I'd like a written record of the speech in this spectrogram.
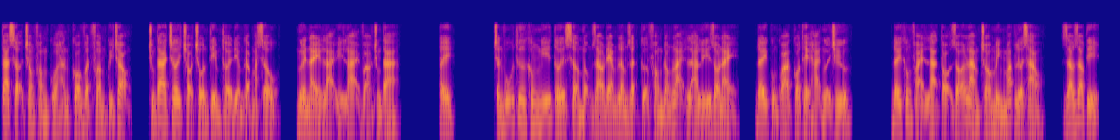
ta sợ trong phòng của hắn có vật phẩm quý trọng chúng ta chơi trò trốn tìm thời điểm gặp mặt xấu, người này lại ủy lại vào chúng ta. Ây trần vũ thư không nghĩ tới sở mộng giao đem lâm giật cửa phòng đóng lại là lý do này, đây cũng quá có thể hại người chứ. Đây không phải là tỏ rõ làm cho mình mắc lừa sao? Giao giao tỉ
